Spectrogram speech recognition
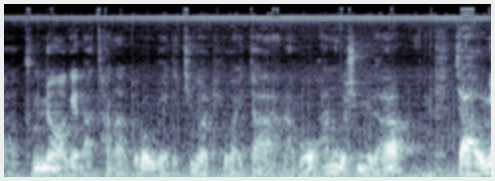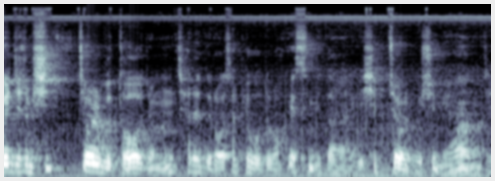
아, 분명하게 나타나도록 우리가 기도할 필요가 있다라고 하는 것입니다. 자, 우리가 이제 좀 10절부터 좀 차례대로 살펴보도록 하겠습니다. 10절 보시면 이제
